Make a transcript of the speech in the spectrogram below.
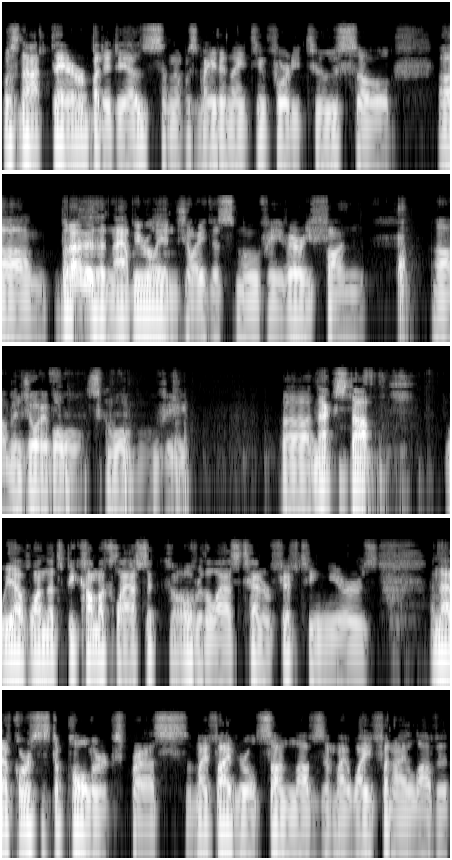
was not there, but it is, and it was made in 1942. So, um, but other than that, we really enjoyed this movie. Very fun, um, enjoyable old school movie. Uh, next up, we have one that's become a classic over the last 10 or 15 years. And that, of course, is the Polar Express. My five year old son loves it. My wife and I love it.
